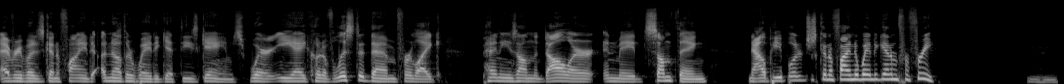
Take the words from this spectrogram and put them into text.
everybody's going to find another way to get these games where EA could have listed them for like pennies on the dollar and made something. Now people are just going to find a way to get them for free. mhm.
